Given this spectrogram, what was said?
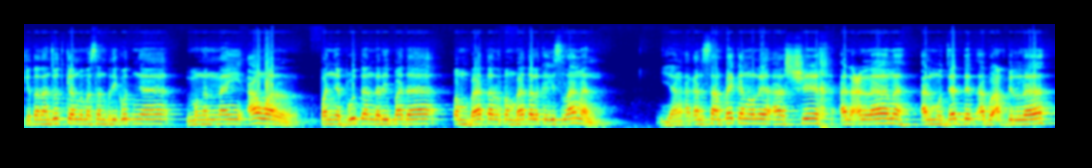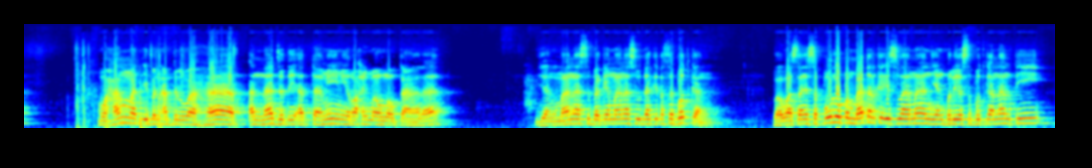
Kita lanjutkan pembahasan berikutnya mengenai awal penyebutan daripada pembatal-pembatal keislaman yang akan disampaikan oleh Syekh Al-Allamah Al-Mujaddid Abu Abdullah Muhammad ibn Abdul Wahhab An-Najdi At-Tamimi rahimahullah taala yang mana sebagaimana sudah kita sebutkan bahwasanya 10 pembatal keislaman yang beliau sebutkan nanti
